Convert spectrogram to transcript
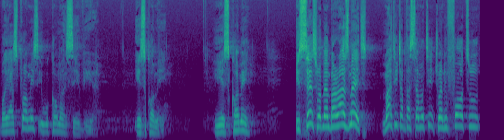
but he has promised he will come and save you. He's coming. He is coming. It says from embarrassment, Matthew chapter 17, 24 to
